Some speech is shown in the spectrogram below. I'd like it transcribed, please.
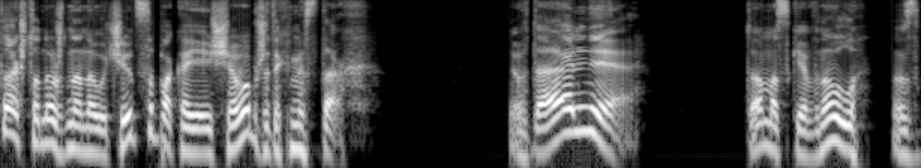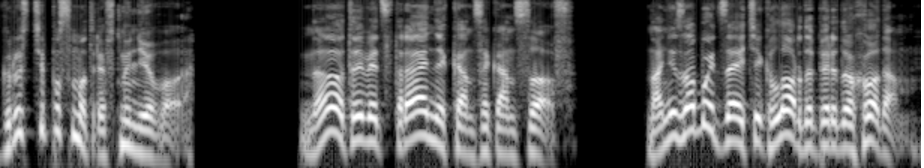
Так что нужно научиться, пока я ещё в обжитых местах. В дальние? Томас кивнул, с грустью посмотрев на него. «Ну, ты ведь странник, в конце концов. Но не забудь зайти к лорду перед уходом.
